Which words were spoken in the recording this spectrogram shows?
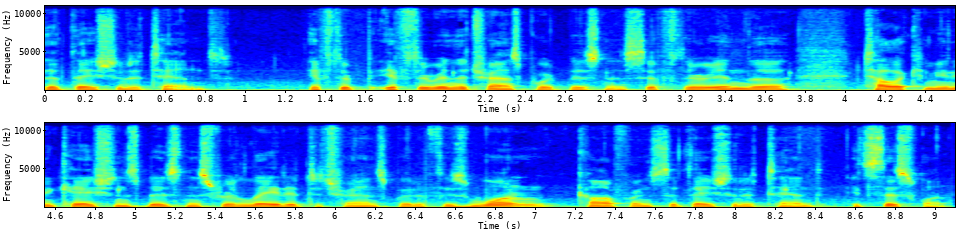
that they should attend, if they're, if they're in the transport business, if they're in the telecommunications business related to transport, if there's one conference that they should attend, it's this one.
